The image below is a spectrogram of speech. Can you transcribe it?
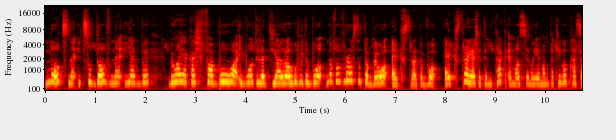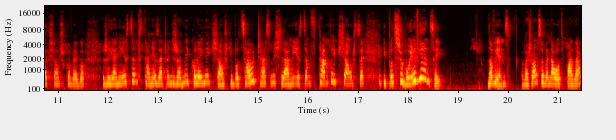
mocne i cudowne i jakby była jakaś fabuła i było tyle dialogów i to było, no po prostu to było ekstra, to było ekstra, ja się tym tak emocjonuję, mam takiego kaca książkowego, że ja nie jestem w stanie zacząć żadnej kolejnej książki, bo cały czas myślami jestem w tamtej książce i potrzebuję więcej. No więc, weszłam sobie na Wattpada,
